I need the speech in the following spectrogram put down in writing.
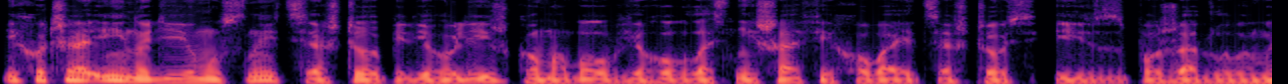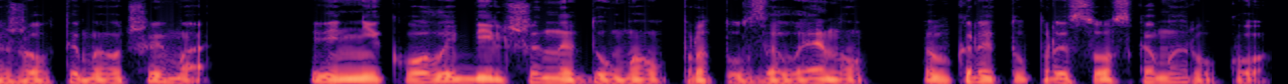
І хоча іноді йому сниться, що під його ліжком або в його власній шафі ховається щось із пожадливими жовтими очима, він ніколи більше не думав про ту зелену, вкриту присосками руку.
